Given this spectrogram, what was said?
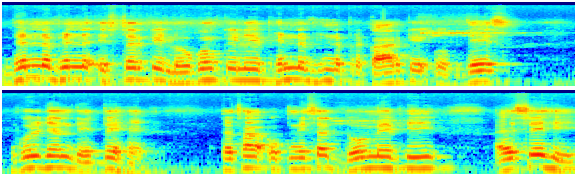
भिन्न भिन्न स्तर के लोगों के लिए भिन्न भिन्न प्रकार के उपदेश गुरुजन देते हैं, तथा उपनिषद दो में भी ऐसे ही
